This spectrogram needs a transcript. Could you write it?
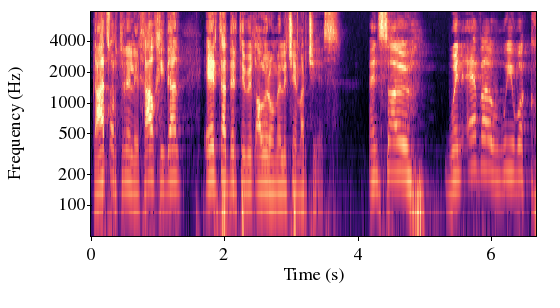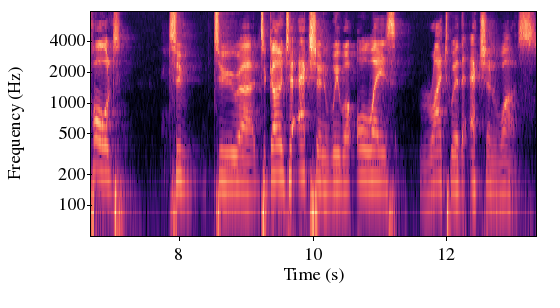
გაწვრთნილი ხალხიდან ერთადერთი ვიყავი რომელიც შემარჩიეს. And so, whenever we were called uh, to, go into action, we were always right where the action was.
